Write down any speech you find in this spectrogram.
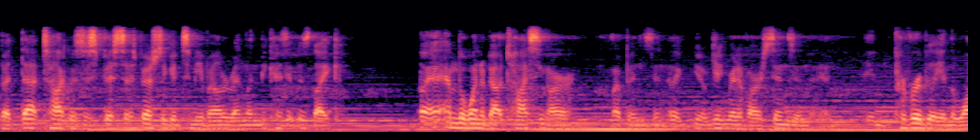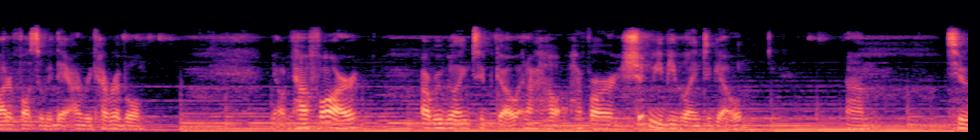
But that talk was especially good to me by about Renlund because it was like, I'm the one about tossing our weapons and like, you know getting rid of our sins and, and, and proverbially in the waterfall so they are recoverable. You know, how far are we willing to go, and how, how far should we be willing to go um, to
